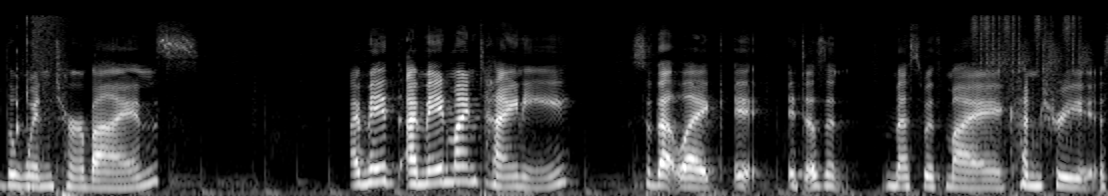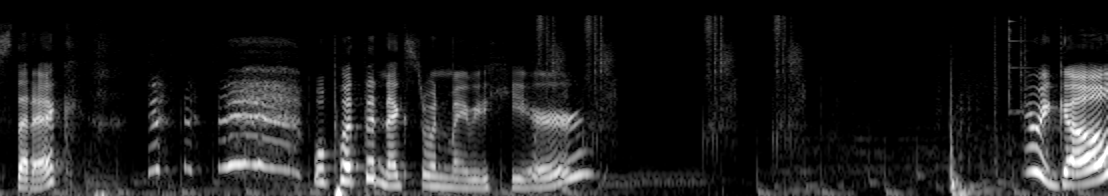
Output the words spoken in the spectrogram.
The wind turbines. I made I made mine tiny so that like it it doesn't mess with my country aesthetic. we'll put the next one maybe here. There we go.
